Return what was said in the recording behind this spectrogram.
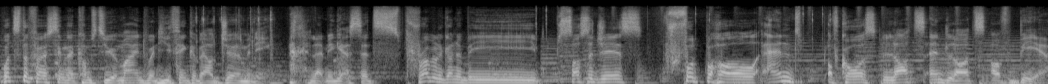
What's the first thing that comes to your mind when you think about Germany? Let me guess, it's probably going to be sausages, football, and, of course, lots and lots of beer.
